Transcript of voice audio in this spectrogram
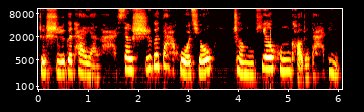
这十个太阳啊，像十个大火球，整天烘烤着大地。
